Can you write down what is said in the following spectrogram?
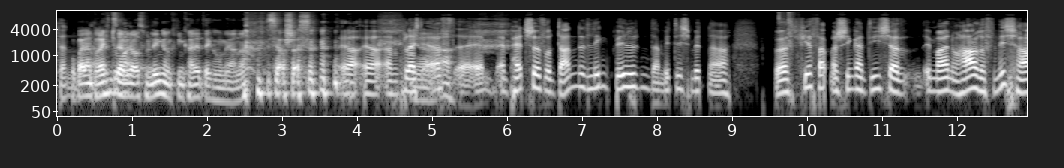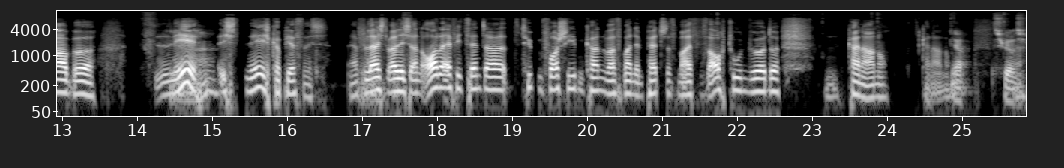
Dann, Wobei, dann äh, brechen sie ja wieder aus dem Link und kriegen keine Deckung mehr, ne? ist ja auch scheiße. Ja, ja, also vielleicht Ja. erst äh, im, im Patches und dann den Link bilden, damit ich mit einer Burst 4 Submachine Gun, die ich ja in meinem Haares nicht habe. Nee, Ja. ich, nee, ich kapier's nicht. Ja, vielleicht, weil ich an Order effizienter Typen vorschieben kann, was man in Patches meistens auch tun würde. Hm, Keine Ahnung. Keine Ahnung. Ja, ist schwierig.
